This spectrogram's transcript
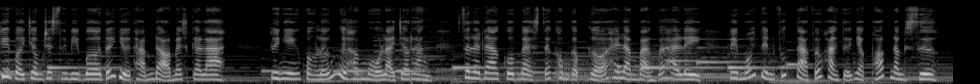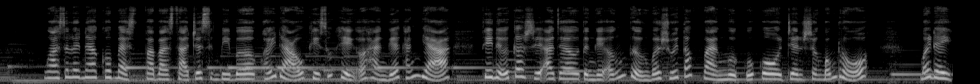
khi vợ chồng Justin Bieber tới dự thảm đỏ Met Gala. Tuy nhiên, phần lớn người hâm mộ lại cho rằng Selena Gomez sẽ không gặp gỡ hay làm bạn với Hailey vì mối tình phức tạp với hoàng tử nhạc pop năm xưa. Ngoài Selena Gomez và bà xã Justin Bieber khuấy đảo khi xuất hiện ở hàng ghế khán giả, thì nữ ca sĩ Adele từng gây ấn tượng với suối tóc vàng mượt của cô trên sân bóng rổ. Mới đây,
